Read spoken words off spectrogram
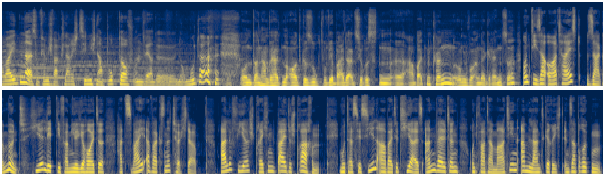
arbeiten. Also für mich war klar, ich ziehe nicht nach Burgdorf und werde nur Mutter. Und dann haben wir halt einen Ort gesucht, wo wir beide als Juristen äh, arbeiten können, irgendwo an der Grenze. Und dieser Ort heißt Sagemünd. Hier lebt die Familie heute, hat zwei erwachsene Töchter. Alle vier sprechen beide Sprachen. Mutter Cecile arbeitet hier als Anwältin und Vater Martin am Landgericht in Saarbrücken.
